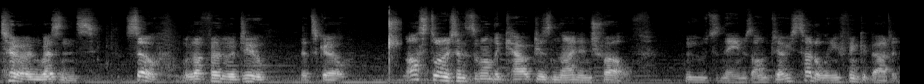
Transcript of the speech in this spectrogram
Terror in Resonance. So, without further ado, let's go. Our story centers around the characters 9 and 12, whose names aren't very subtle when you think about it,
